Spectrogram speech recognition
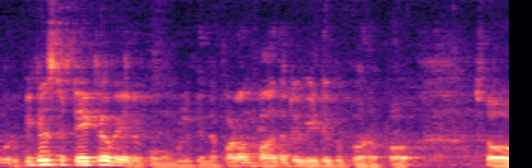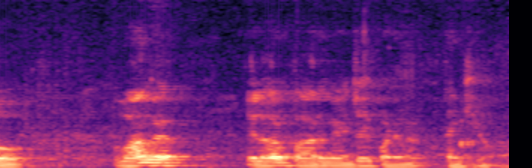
ஒரு பிகஸ்ட் டேக்அவே இருக்கும் உங்களுக்கு இந்த படம் பார்த்துட்டு வீட்டுக்கு போகிறப்போ ஸோ வாங்க எல்லாரும் பாருங்கள் என்ஜாய் பண்ணுங்கள் தேங்க்யூ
